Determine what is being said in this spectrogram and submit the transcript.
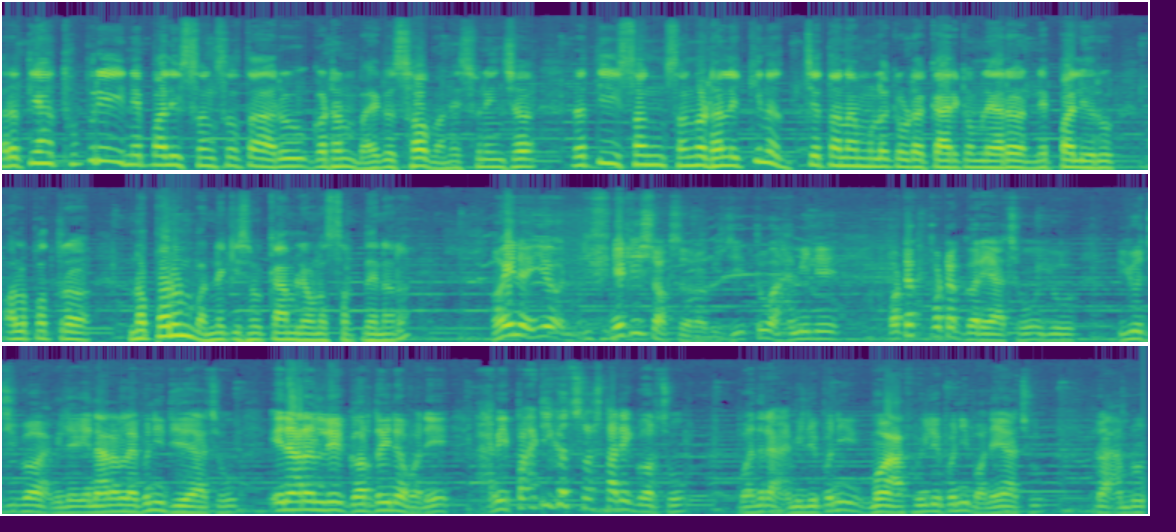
र त्यहाँ थुप्रै नेपाली सङ्घ संस्थाहरू गठन भएको छ भन्ने सुनिन्छ र ती सङ्घ सङ्गठनले किन चेतनामूलक एउटा कार्यक्रम ल्याएर नेपालीहरू अलपत्र नपरुन् भन्ने किसिमको काम ल्याउन सक्दैन र? होइन यो डेफिनेटली सक्छ रविजी त्यो हामीले पटक पटक गरेका छौँ यो यो जीव हामीले एनआरएनलाई पनि दिएका छौँ। एनआरएनले गर्दैन भने हामी पार्टीगत संस्थाले गर्छौँ भनेर हामीले पनि म आफैले पनि भनेको छु र हाम्रो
